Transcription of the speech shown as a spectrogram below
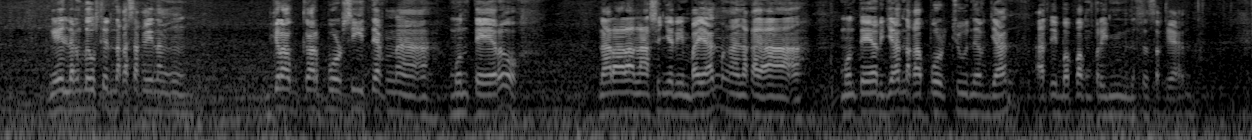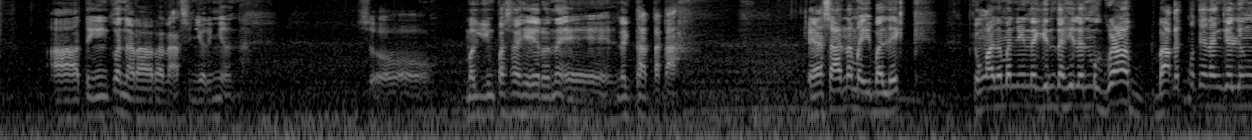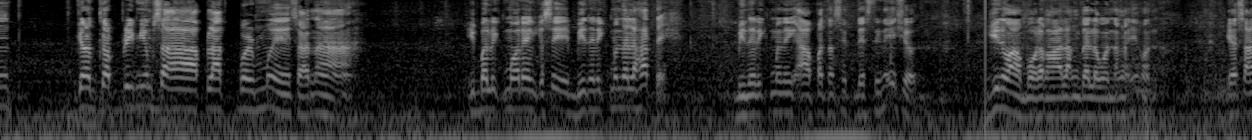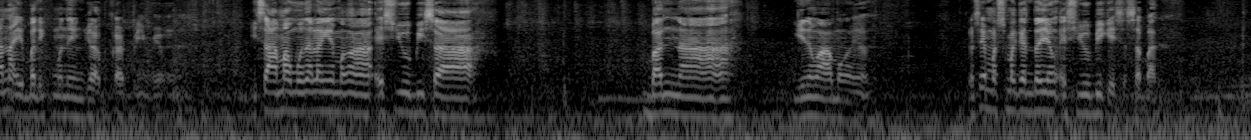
ngayon lang daw sila nakasakay ng Grab car 4-seater na Montero. Nararanasan nyo rin ba yan? Mga naka Montero dyan, naka Fortuner dyan at iba pang premium na sasakyan. Ah, tingin ko nararanasan nyo rin yun. So, maging pasahero na eh, nagtataka. Kaya sana may ibalik. Kung ano man yung naging dahilan mo Grab, bakit mo tinanggal yung Grab Car Premium sa platform mo eh? Sana ibalik mo rin kasi binalik mo na lahat eh. Binalik mo na yung apat na set destination. Ginawa mo lang nga lang dalawa na ngayon. Kaya sana ibalik mo na yung Grab Car Premium. Isama mo na lang yung mga SUV sa van na ginawa mo ngayon. Kasi mas maganda yung SUV kaysa sa van.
